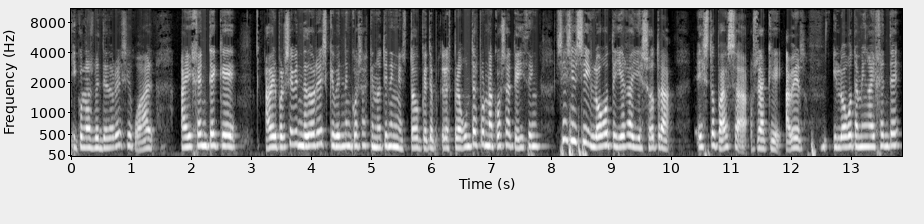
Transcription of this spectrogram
Y con los vendedores igual. Hay gente que, a ver, por eso hay vendedores que venden cosas que no tienen stock, que te, les preguntas por una cosa, te dicen, sí, sí, sí, y luego te llega y es otra. Esto pasa, o sea que, a ver, y luego también hay gente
